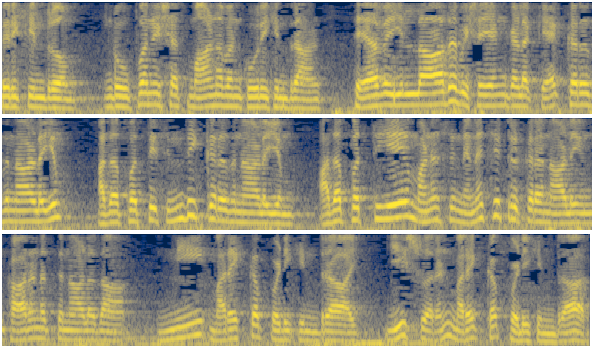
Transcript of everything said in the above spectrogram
இருக்கின்றோம் இங்க உபனிஷத் மாணவன் கூறுகின்றான் தேவையில்லாத விஷயங்களை கேட்கறதுனாலையும் அதை பத்தி சிந்திக்கிறதுனாலையும் அதை பத்தியே மனசு நினைச்சிட்டு இருக்கிறனாலையும் காரணத்தினாலதான் நீ மறைக்கப்படுகின்றாய். ஈஸ்வரன் மறைக்கப்படுகின்றார்.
